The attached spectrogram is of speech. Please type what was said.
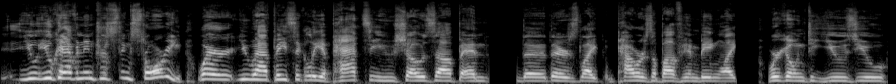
You you could have an interesting story where you have basically a patsy who shows up and the there's like powers above him being like we're going to use you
